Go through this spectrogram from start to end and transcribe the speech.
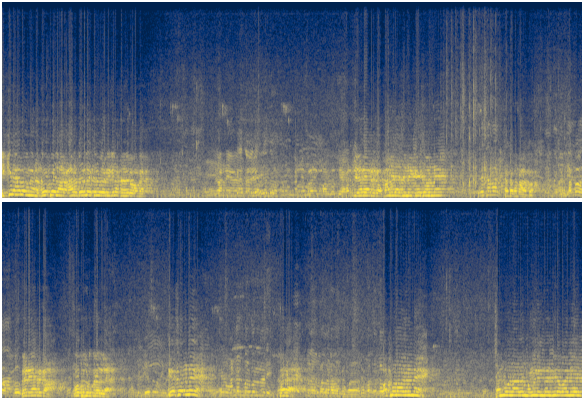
நிக்கிறாரு வாங்க கோப்பையில் ஆறு- ஆறு பேர்ல எத்தனை பேர் இருக்கீங்களோ அத்தனை பேர் வாங்க அடுத்து வேற யார் இருக்கா காளிதாசன் கேசவன் கட்ட கொண்டாங்கப்பா அப்பா வேற யார் இருக்கா? கோப்பை கொடுக்கறதுல. கேசவன் வேற. பத்மநாதன். சண்முகநாதன் மணிகண்டன் வீரபாண்டியன்.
